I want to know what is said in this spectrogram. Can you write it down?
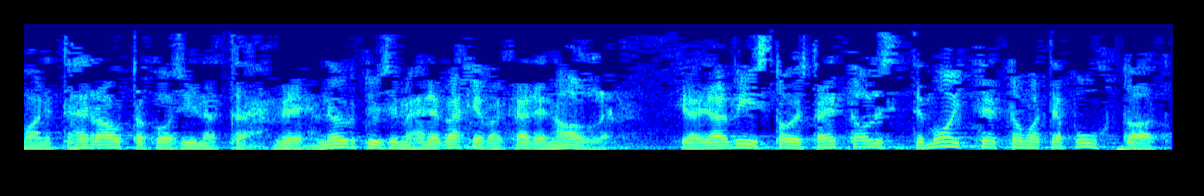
vaan että Herra auttakoon siinä, että me nöyrtyisimme hänen väkevän käden alle. Ja jää 15, että olisitte moitteettomat ja puhtaat,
